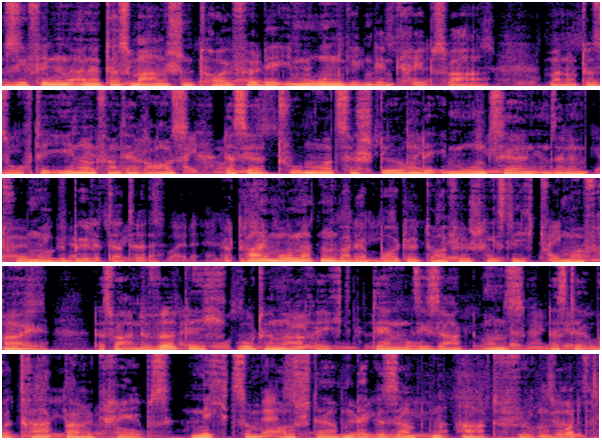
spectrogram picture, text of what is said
Sie fingen einen tasmanischen Teufel, der immun gegen den Krebs war. Man untersuchte ihn und fand heraus, dass er tumorzerstörende Immunzellen in seinem Tumor gebildet hatte. Nach drei Monaten war der Beutelteufel schließlich tumorfrei. Das war eine wirklich gute Nachricht, denn sie sagt uns, dass der übertragbare Krebs nicht zum Aussterben der gesamten Art führen wird.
